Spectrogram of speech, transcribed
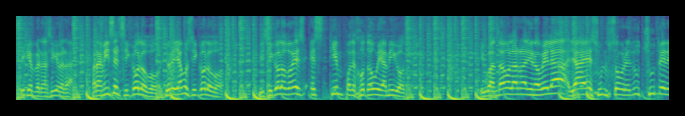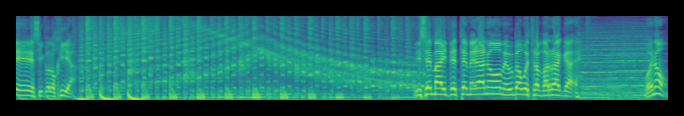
Sí que es verdad, sí que es verdad. Para mí es el psicólogo, yo le llamo psicólogo. Mi psicólogo es, es tiempo de JV, amigos. Y cuando hago la radionovela ya es un sobreduchute de psicología. Dice Maite, este verano me voy para vuestras barracas. Bueno,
